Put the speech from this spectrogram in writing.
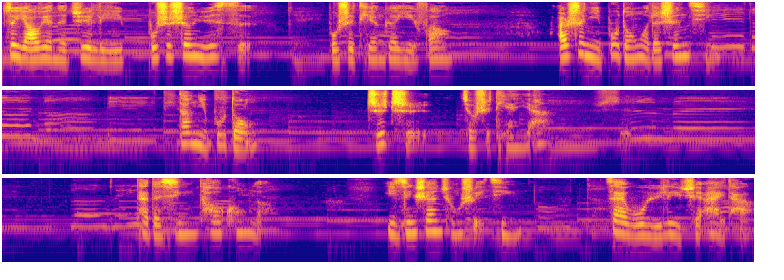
最遥远的距离，不是生与死，不是天各一方，而是你不懂我的深情。当你不懂，咫尺就是天涯。他的心掏空了。已经山穷水尽，再无余力去爱他。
